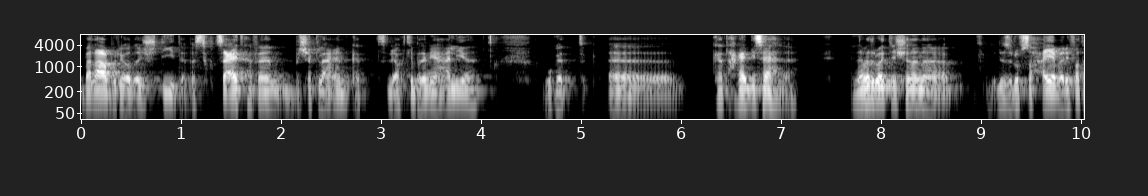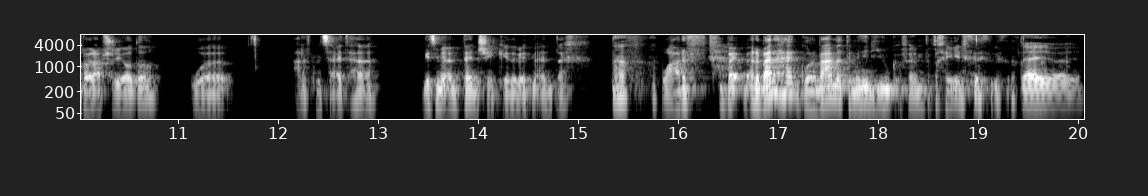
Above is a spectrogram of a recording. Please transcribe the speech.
بلعب رياضة شديده بس كنت ساعتها فاهم بشكل عام كانت لياقتي البدنية عالية وكانت آه، كانت الحاجات دي سهلة. إنما دلوقتي عشان أنا لظروف صحية بقالي فترة ما بلعبش رياضة وعارف من ساعتها جسمي قام tension كده بقيت مأنتخ وعارف ب... أنا بنهج وأنا بعمل تمارين اليوجا فاهم؟ أنت متخيل؟ أيوه أيوه.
